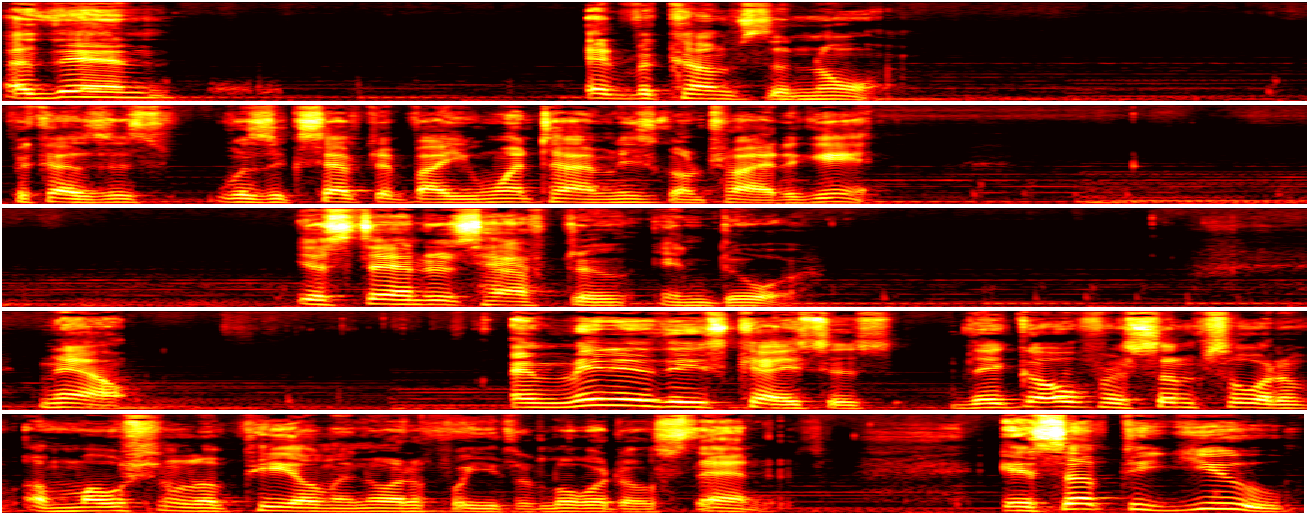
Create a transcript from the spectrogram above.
And then it becomes the norm because it was accepted by you one time and he's going to try it again. Your standards have to endure. Now, in many of these cases, they go for some sort of emotional appeal in order for you to lower those standards. It's up to you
